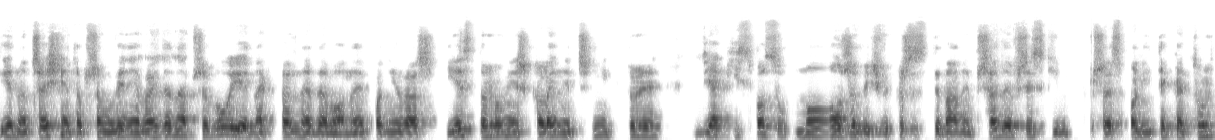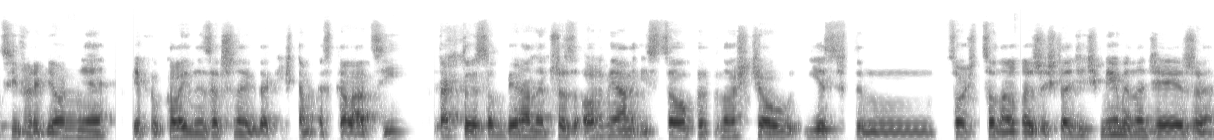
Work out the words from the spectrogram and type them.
jednocześnie, to przemówienie Bidena przywołuje jednak pewne demony, ponieważ jest to również kolejny czynnik, który w jakiś sposób może być wykorzystywany przede wszystkim przez politykę Turcji w regionie jako kolejny zaczynek do jakiejś tam eskalacji. Tak to jest odbierane przez Ormian i z całą pewnością jest w tym coś, co należy śledzić. Miejmy nadzieję, że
